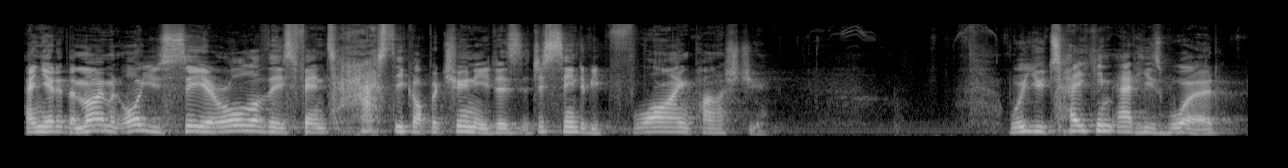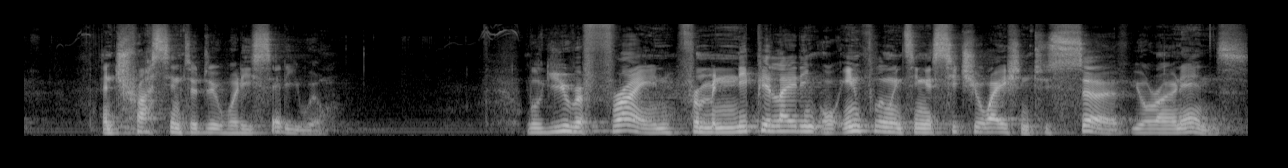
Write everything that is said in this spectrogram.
And yet, at the moment, all you see are all of these fantastic opportunities that just seem to be flying past you. Will you take Him at His word and trust Him to do what He said He will? Will you refrain from manipulating or influencing a situation to serve your own ends?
